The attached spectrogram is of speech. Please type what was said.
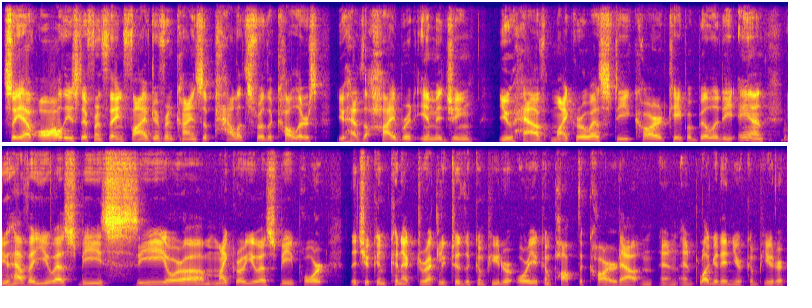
So you have all these different things, five different kinds of palettes for the colors. You have the hybrid imaging you have micro SD card capability, and you have a USB C or a micro USB port that you can connect directly to the computer, or you can pop the card out and, and, and plug it in your computer.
